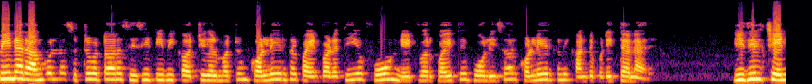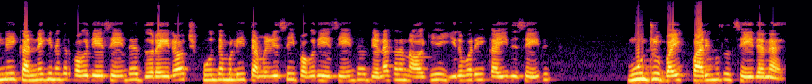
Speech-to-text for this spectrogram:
பின்னர் அங்குள்ள சுற்றுவட்டார சிசிடிவி காட்சிகள் மற்றும் கொள்ளையர்கள் பயன்படுத்திய போன் நெட்வொர்க் வைத்து போலீசார் கொள்ளையர்களை கண்டுபிடித்தனர். இதில் சென்னை கண்ணகி நகர் பகுதியைச் சேர்ந்த துரைராஜ் பூந்தமல்லி தமிழிசை பகுதியைச் சேர்ந்த தினகரன் ஆகிய இருவரை கைது செய்து மூன்று பைக் பறிமுதல் செய்தனர்.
